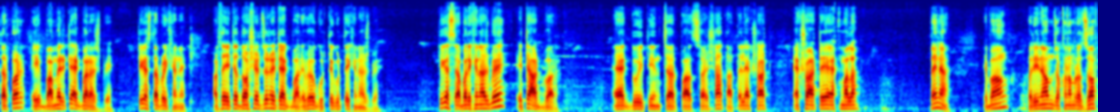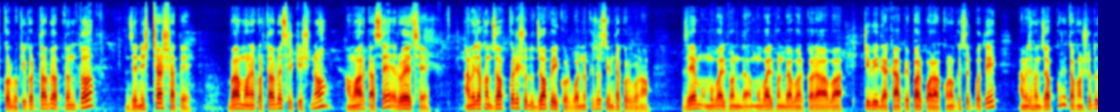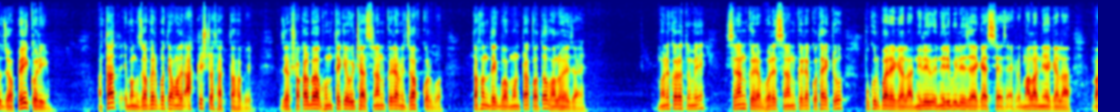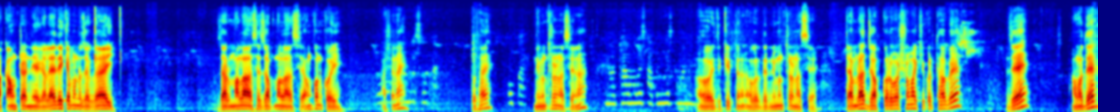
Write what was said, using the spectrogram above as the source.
তারপর এই বামের এটা একবার আসবে। ঠিক আছে, তারপর এখানে। অর্থাৎ এটা দশের জন্য এটা একবার, এভাবে ঘুরতে ঘুরতে এখানে আসবে। ঠিক আছে, আবার এখানে আসবে, এটা আটবার। এক, দুই, তিন, চার, পাঁচ, ছয়, সাত, আট, তাহলে একশো আট, একশো আটে এক মালা তাই না? এবং হরিনাম যখন আমরা জপ করব, কি করতে হবে? অত্যন্ত যে নিষ্ঠার সাথে বা মনে করতে হবে শ্রীকৃষ্ণ আমার কাছে রয়েছে। আমি যখন জব করি, শুধু জপেই করব, অন্য কিছু চিন্তা করব না। যে মোবাইল ফোন মোবাইল ফোন ব্যবহার করা বা টিভি দেখা, পেপার পড়া, কোনো কিছুর প্রতি আমি যখন জব করি, তখন শুধু জপেই করি। অর্থাৎ, এবং জপের প্রতি আমাদের আকৃষ্ট থাকতে হবে। যে সকালবেলা ঘুম থেকে উঠে স্নান করে আমি জব করব, তখন দেখব মনটা কত ভালো হয়ে যায়। মনে করো তুমি স্নান করে ভোরে স্নান করে কোথায় একটু পুকুর পাড়ে গেলা নিরিবি নিরিবিলি জায়গায় একটা মালা নিয়ে গেলা বা কাউন্টার নিয়ে গেলা। এদিকে মনোযোগ দেয় যার মালা আছে, জপ মালা আছে, অঙ্কন কই? আসে নাই? কোথায়? নিমন্ত্রণ আছে না? ওই যে কীর্তন, ওদের নিমন্ত্রণ আছে। তো আমরা জব করবার সময় কি করতে হবে? যে আমাদের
